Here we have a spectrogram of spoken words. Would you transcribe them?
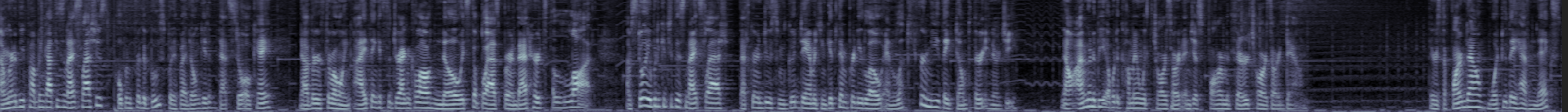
I'm going to be pumping out these Night Slashes, hoping for the boost, but if I don't get it, that's still okay. Now they're throwing. I think it's the Dragon Claw. No, it's the Blast Burn. That hurts a lot. I'm still able to get to this Night Slash. That's going to do some good damage and get them pretty low, and lucky for me, they dump their energy. Now I'm going to be able to come in with Charizard and just farm their Charizard down. There's the farm down. What do they have next?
